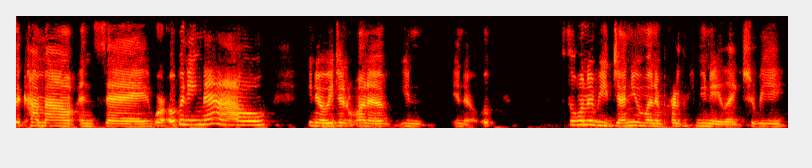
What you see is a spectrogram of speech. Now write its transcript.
to come out and say we're opening now, you know, we didn't want to you you know still want to be genuine and part of the community. Like, should we?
